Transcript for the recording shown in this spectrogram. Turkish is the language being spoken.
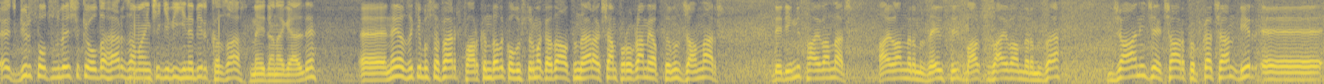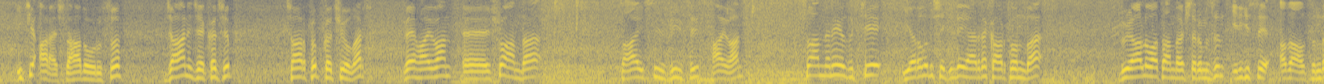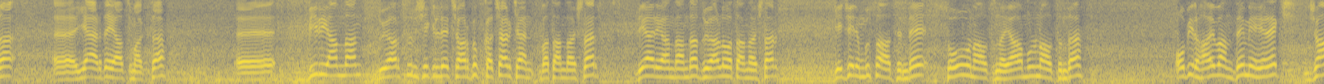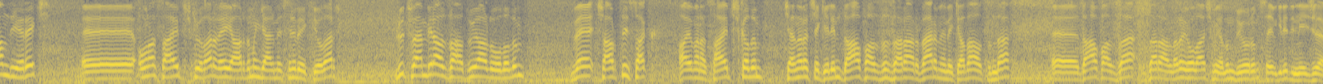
Evet Gürs 35'lik yolda her zamanki gibi yine bir kaza meydana geldi. Ee, ne yazık ki bu sefer farkındalık oluşturmak adı altında her akşam program yaptığımız canlar dediğimiz hayvanlar. Hayvanlarımız evsiz, barsız hayvanlarımıza canice çarpıp kaçan bir ee, iki araç daha doğrusu. Canice kaçıp çarpıp kaçıyorlar. Ve hayvan ee, şu anda sahipsiz dilsiz hayvan. Şu anda ne yazık ki yaralı bir şekilde yerde kartonda duyarlı vatandaşlarımızın ilgisi adı altında e, yerde yatmakta. E, bir yandan duyarsız bir şekilde çarpıp kaçarken vatandaşlar, diğer yandan da duyarlı vatandaşlar gecenin bu saatinde soğuğun altında, yağmurun altında o bir hayvan demeyerek, can diyerek e, ona sahip çıkıyorlar ve yardımın gelmesini bekliyorlar. Lütfen biraz daha duyarlı olalım ve çarptıysak hayvana sahip çıkalım, kenara çekelim. Daha fazla zarar vermemek adı altında e, daha fazla zararlara yol açmayalım diyorum sevgili dinleyiciler.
